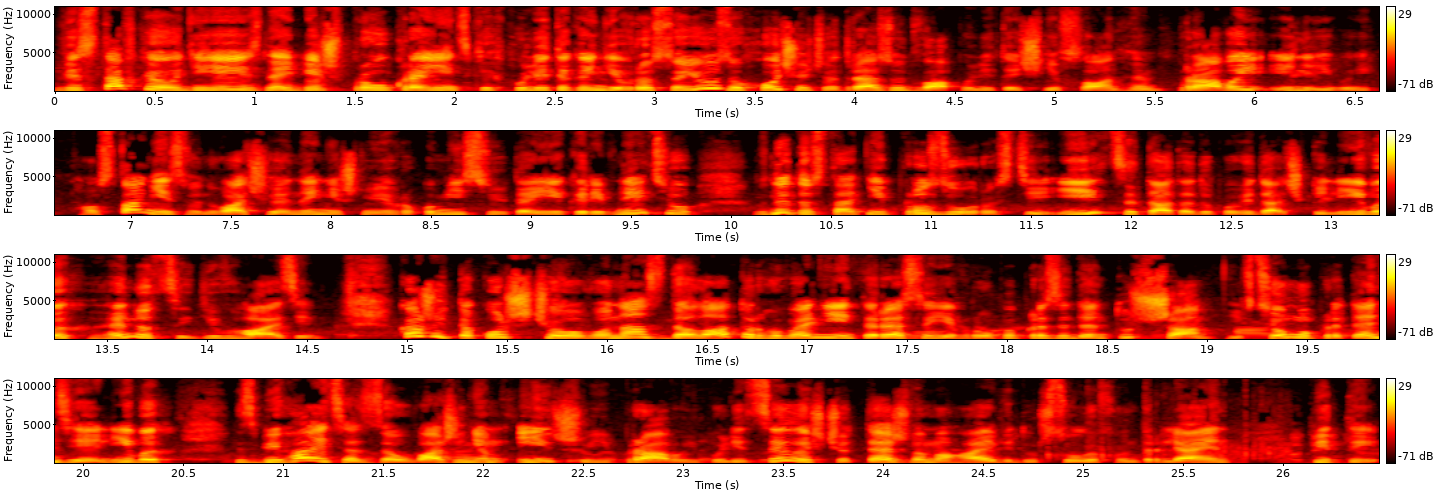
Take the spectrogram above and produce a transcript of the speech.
Відставки однієї з найбільш проукраїнських політикинь Євросоюзу хочуть одразу два політичні фланги правий і лівий. Останній звинувачує нинішню Єврокомісію та її керівницю в недостатній прозорості і цитата доповідачки лівих геноциді в Газі. кажуть також, що вона здала торговельні інтереси Європи президенту США, і в цьому претензія лівих збігається з зауваженням іншої правої поліцили, що теж вимагає від Урсули фон дер Ляєн піти.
